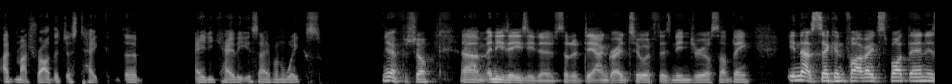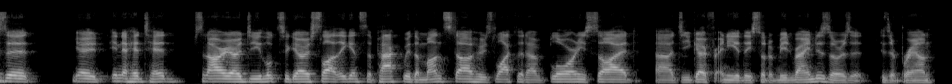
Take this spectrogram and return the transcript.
I'd much rather just take the 80k that you save on Weeks. Yeah, for sure. Um, and he's easy to sort of downgrade to if there's an injury or something. In that second five eight spot, then is it you know, in a head-to-head scenario, do you look to go slightly against the pack with a Munster who's likely to have Blore on his side? Uh, do you go for any of these sort of mid-ranges or is it is it Brown?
